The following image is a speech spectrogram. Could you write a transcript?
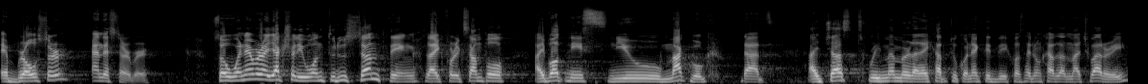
a browser and a server. So whenever I actually want to do something, like for example, I bought this new MacBook that I just remember that I have to connect it because I don't have that much battery.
